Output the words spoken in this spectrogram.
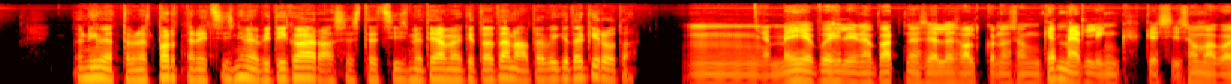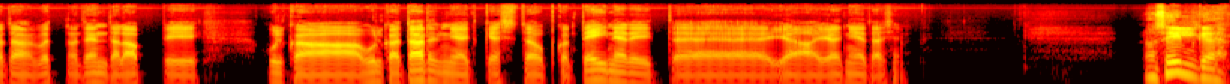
no nimetame need partnerid siis nimepidi ka ära, sest et siis me teame, keda tänada või keda kiruda mm,. meie põhiline partner selles valdkonnas on Kemmerling, kes siis omakorda on võtnud endale appi hulga, hulga tarnijaid, kes toob konteinerid äh, ja, ja nii edasi no selge,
